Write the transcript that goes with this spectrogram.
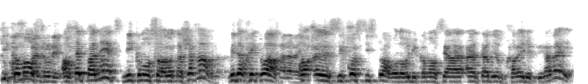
qui Commence en commencent. Alors, peut-être pas net, mais il commence à Agot Hashachar. Mais d'après toi. Oh, euh, c'est quoi cette histoire? On aurait dû commencer à, à interdire de travailler depuis la veille.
